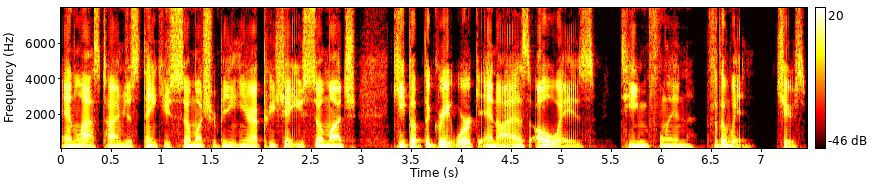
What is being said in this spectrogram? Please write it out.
And last time, just thank you so much for being here. I appreciate you so much. Keep up the great work. And as always, Team Flynn for the win. Cheers.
